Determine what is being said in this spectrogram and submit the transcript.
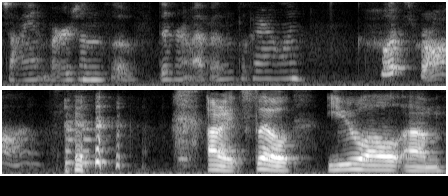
giant versions of different weapons, apparently. What's wrong? all right, so you all, um,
